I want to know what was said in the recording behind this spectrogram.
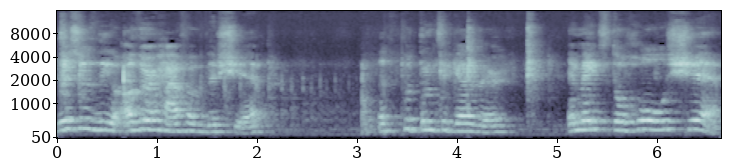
This is the other half of the ship. Let's put them together. It makes the whole ship.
